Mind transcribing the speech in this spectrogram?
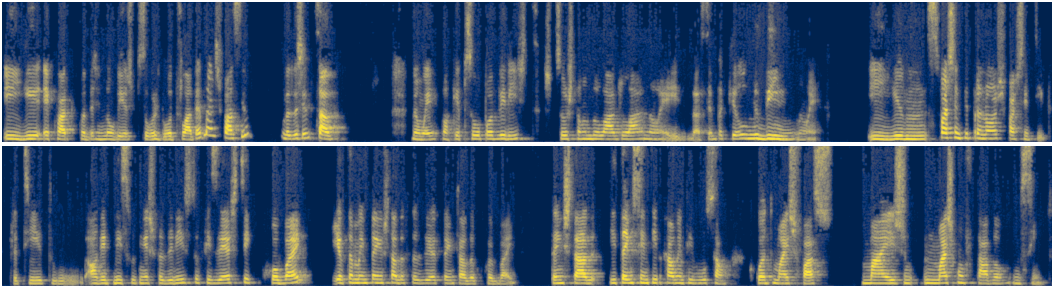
e é claro que quando a gente não vê as pessoas do outro lado é mais fácil, mas a gente sabe não é? Qualquer pessoa pode ver isto, as pessoas estão do lado lá, não é? E dá sempre aquele medinho, não é? E um, se faz sentido para nós, faz sentido. Para ti, tu, alguém te disse que tinhas de fazer isso, tu fizeste e correu bem. Eu também tenho estado a fazer, tenho estado a correr bem. Tenho estado e tenho sentido realmente evolução. Quanto mais faço, mais, mais confortável me sinto.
